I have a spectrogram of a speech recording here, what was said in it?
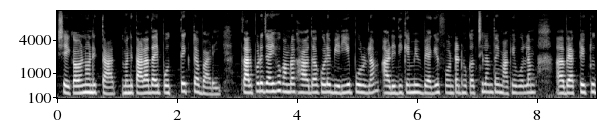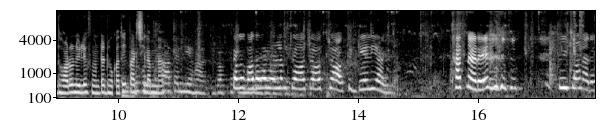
সেই কারণে অনেক তা- মানে তাড়া দেয় প্রত্যেকটা বাড়েই। তারপরে যাই হোক আমরা খাওয়া দাওয়া করে বেরিয়ে পড়লাম। আর এদিকে আমি ব্যাগে ফোনটা ঢোকাচ্ছিলাম তাই মাকে বললাম ব্যাগটা একটু ধরো নইলে ফোনটা ঢোকাতেই পারছিলাম না। তোকে কতবার বললাম চ চ চ তুই গেলি আর থাক না রে। তুই চ না রে।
